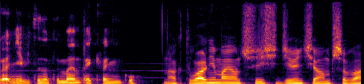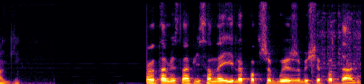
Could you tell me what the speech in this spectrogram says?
Ja nie widzę na tym małym ekraniku. No, Aktualnie mają 39, ja mam przewagi. No tam jest napisane ile potrzebuje, żeby się poddali.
